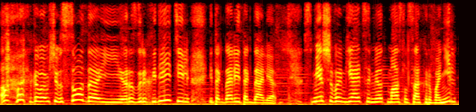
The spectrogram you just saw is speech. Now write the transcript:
в общем, сода и разрыхлитель и так далее, и так далее. Смешиваем яйца, мед, масло, сахар, ваниль,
